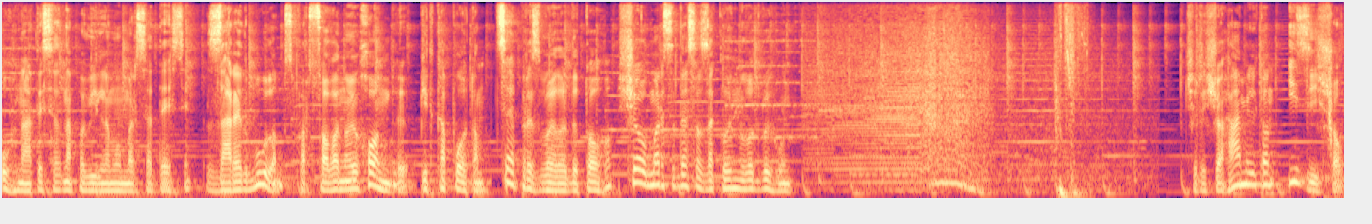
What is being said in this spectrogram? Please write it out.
угнатися на повільному мерседесі за Редбулом з форсованою Хондою під капотом. Це призвело до того, що у Мерседеса заклинуло двигун. Через що Гамільтон і зійшов.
